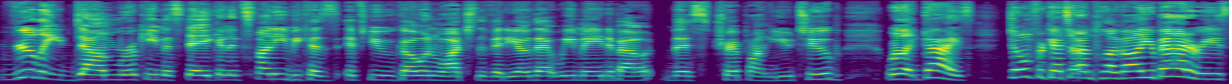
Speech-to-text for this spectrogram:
Really dumb rookie mistake, and it's funny because if you go and watch the video that we made about this trip on YouTube, we're like, guys, don't forget to unplug all your batteries.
